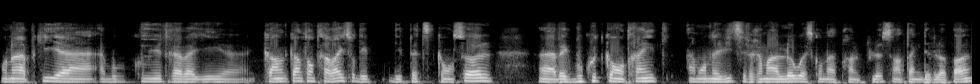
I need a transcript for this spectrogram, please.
on a appris à, à beaucoup mieux travailler. euh. Quand, quand on travaille sur des, des petites consoles euh, avec beaucoup de contraintes, à mon avis, c'est vraiment là où est-ce qu'on apprend le plus en tant que développeur.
